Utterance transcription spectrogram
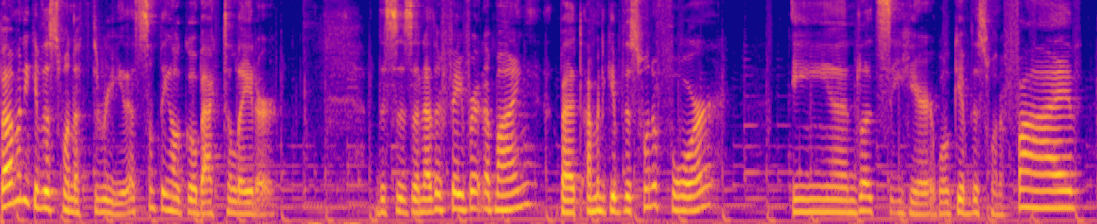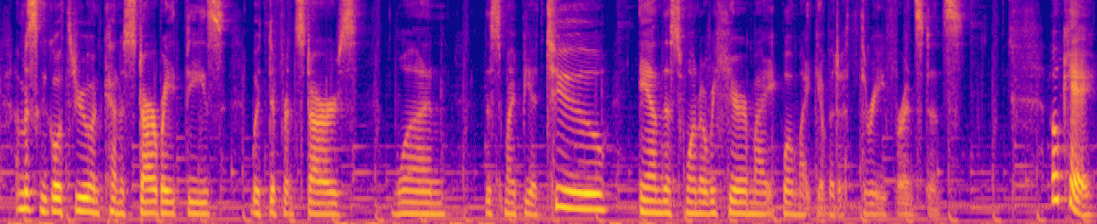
But I'm going to give this one a three. That's something I'll go back to later. This is another favorite of mine, but I'm going to give this one a four. And let's see here. We'll give this one a five. I'm just going to go through and kind of star rate these with different stars. One, this might be a two, and this one over here might, well, might give it a three, for instance. Okay,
